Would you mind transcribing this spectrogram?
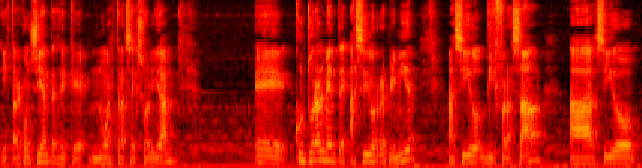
y estar conscientes de que nuestra sexualidad eh, culturalmente ha sido reprimida, ha sido disfrazada, ha sido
